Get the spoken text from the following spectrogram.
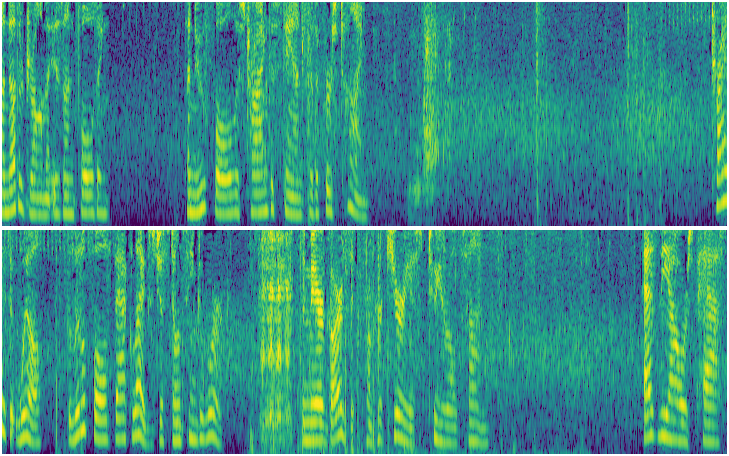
another drama is unfolding. A new foal is trying to stand for the first time. Try as it will, the little foal's back legs just don't seem to work. The mare guards it from her curious two-year-old son. As the hours pass,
